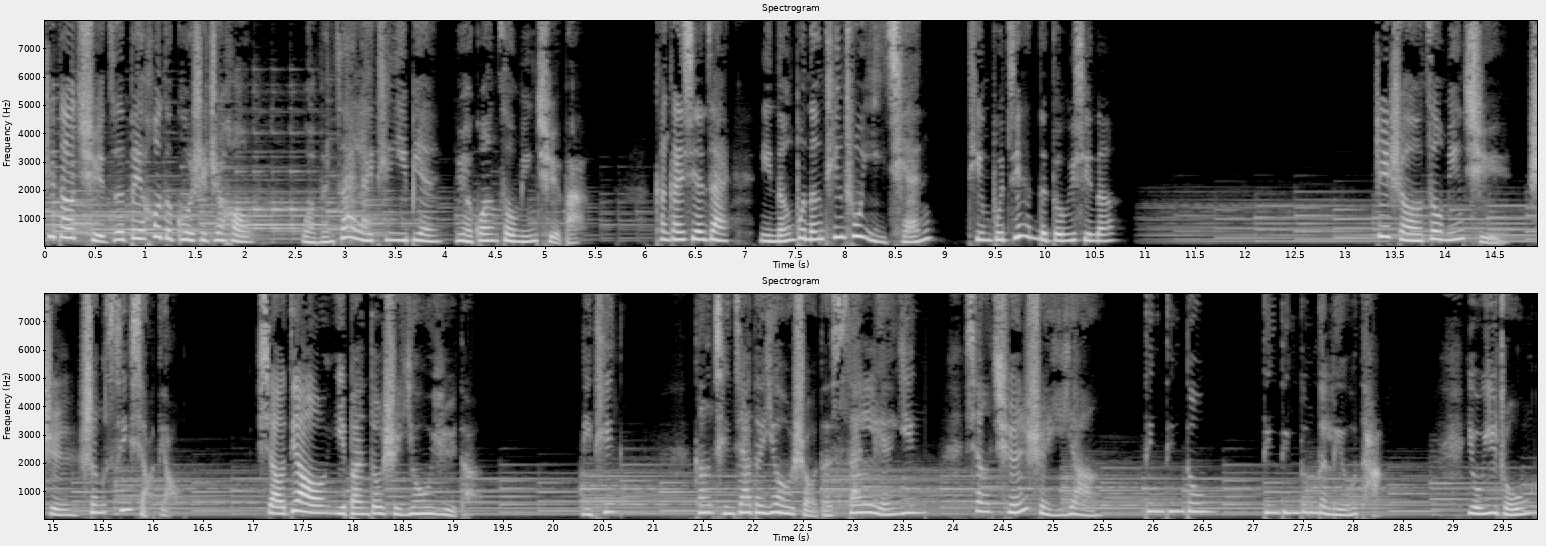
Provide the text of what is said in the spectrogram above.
知道曲子背后的故事之后，我们再来听一遍《月光奏鸣曲》吧，看看现在你能不能听出以前听不见的东西呢？这首奏鸣曲是升 C 小调，小调一般都是忧郁的。你听，钢琴家的右手的三连音像泉水一样叮叮咚、叮叮咚的流淌，有一种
